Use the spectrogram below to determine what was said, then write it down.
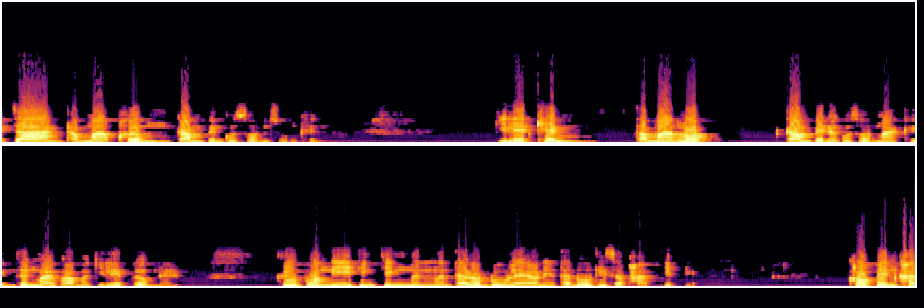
สจางธรรมะเพิ่มกรรมเป็นกุศลสูงขึ้น กิเลสเข้มธรรมะลดกรรมเป็นอกุศลมากขึ้น ซึ่งหมายความว่ากิเลสเพิ่มนะ คือพวกนี้จริง ๆ มันมันถ้าเราดูแล้วเนี่ย ถ้าดูที่สภาพจิตเนี่ยเขาเป็นข้า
